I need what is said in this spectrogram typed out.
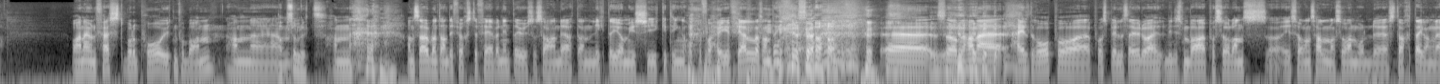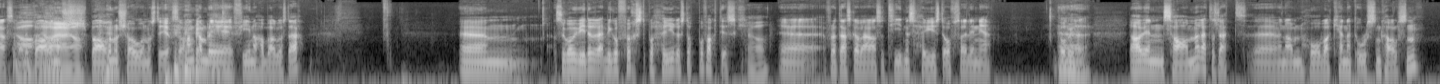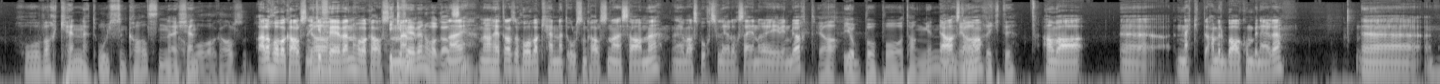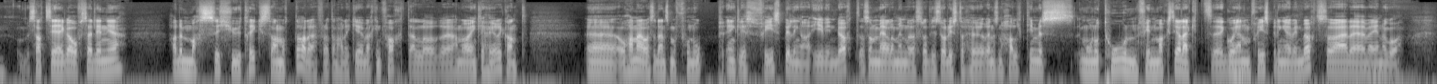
Og han er jo en fest både på og utenfor banen. Han, eh, absolutt. Han, han sa jo blant annet i første Feven-intervju Så sa han det at han likte å gjøre mye syke ting og hoppe fra høye fjell og sånne ting. Så, eh, så han er helt rå på, på å spille seg ut. Og de som var på Sørlands, i Sørlandshallen og så han mot Start en gang der, så var det bare, ja, ja, ja. Noe, bare noe show og noe styr. Så han kan bli fin å ha bak oss der. Ehm, så går vi videre. Vi går først på høyre stopper, faktisk. Ja. Eh, for at der skal være altså tidenes høyeste offside-linje. Eh, da har vi en same, rett og slett, eh, ved navn Håvard Kenneth Olsen Karlsen. Håvard Kenneth Olsen Karlsen er kjent Håvard Karlsen. Eller Håvard Karlsen, ikke Ja. Feven Håvard Karlsen. Ikke Feven Håvard Karlsen. Nei, men han heter altså Håvard Kenneth Olsen Karlsen og er same. Jeg Var sportslig leder senere i Vindbjart. Ja, jobber på Tangen? Ja, stemmer. Ja, riktig. Han var eh, nekta, Han ville bare kombinere. Eh, satt sin egen offside-linje. Hadde masse 20 triks. han måtte ha det, for han hadde ikke hverken fart eller eh, Han var egentlig høyrekant. Eh, og han er jo også den som har funnet opp egentlig frispillinga i Vindbjart, altså mer eller mindre. Så hvis du har lyst til å høre en sånn halvtimes monoton finnmarksdialekt eh, gå gjennom frispillinga i Vindbjart, så er det veien å gå.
